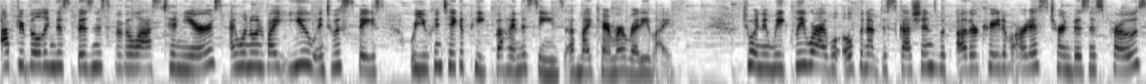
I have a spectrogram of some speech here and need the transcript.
After building this business for the last 10 years, I want to invite you into a space where you can take a peek behind the scenes of my camera ready life. Join in weekly where I will open up discussions with other creative artists turned business pros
